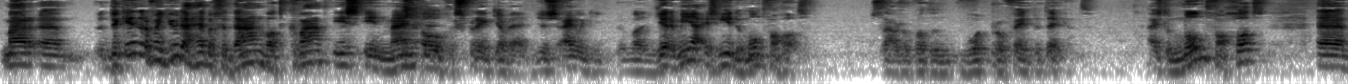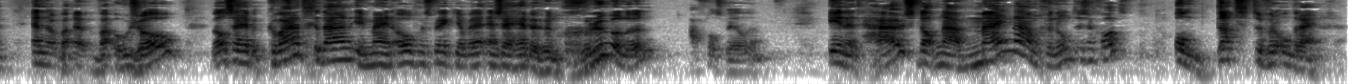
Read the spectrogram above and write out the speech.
Maar eh, de kinderen van Juda hebben gedaan wat kwaad is in mijn ogen, spreekt Jaweh. Dus eigenlijk, Jeremia is hier de mond van God. Dat is trouwens ook wat een woord profeet betekent. Hij is de mond van God. en hoezo? Wel, zij hebben kwaad gedaan in mijn ogen, spreekt Jaweh. En zij hebben hun gruwelen, afgodsbeelden, in het huis dat naar mijn naam genoemd is een God, om dat te verontreinigen.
